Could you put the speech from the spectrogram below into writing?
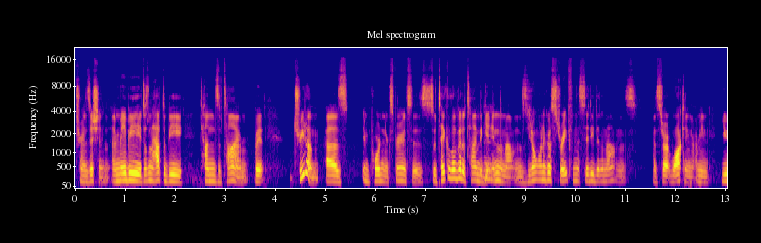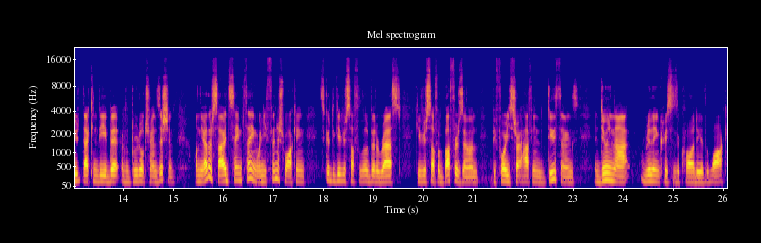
transition. And maybe it doesn't have to be tons of time but treat them as important experiences. So take a little bit of time to get mm. in the mountains. You don't want to go straight from the city to the mountains and start walking. I mean you that can be a bit of a brutal transition on the other side, same thing. When you finish walking, it's good to give yourself a little bit of rest, give yourself a buffer zone before you start having to do things. And doing that really increases the quality of the walk.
